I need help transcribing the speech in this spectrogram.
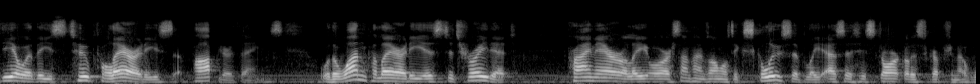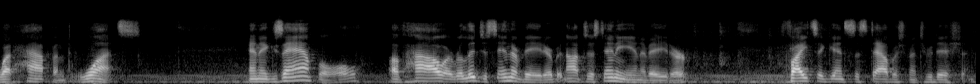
deal with these two polarities of popular things, well, the one polarity is to treat it primarily or sometimes almost exclusively as a historical description of what happened once. An example of how a religious innovator, but not just any innovator, fights against establishment tradition.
